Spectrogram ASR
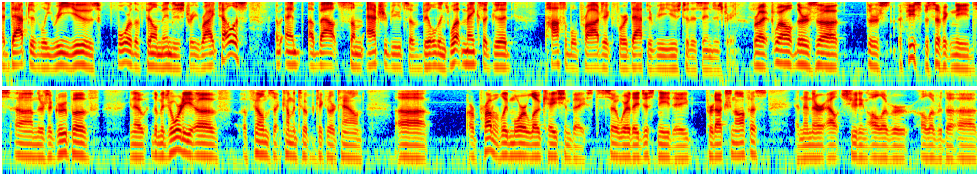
adaptively reuse for the film industry, right? Tell us and about some attributes of buildings. What makes a good possible project for adaptive reuse to this industry? Right. Well, there's uh, there's a few specific needs. Um, there's a group of, you know, the majority of, of films that come into a particular town uh, are probably more location based. So where they just need a production office, and then they're out shooting all over all over the uh,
